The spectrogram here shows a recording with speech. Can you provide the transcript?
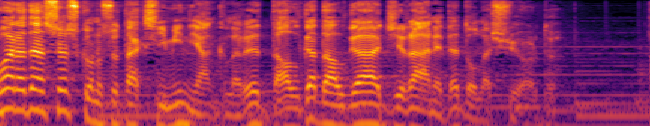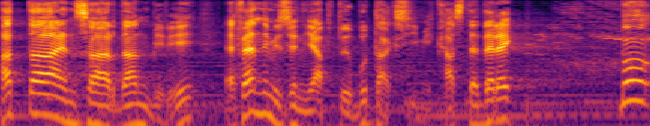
Bu arada söz konusu Taksim'in yankıları dalga dalga Cirane'de dolaşıyordu. Hatta Ensar'dan biri Efendimizin yaptığı bu Taksim'i kastederek Bu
